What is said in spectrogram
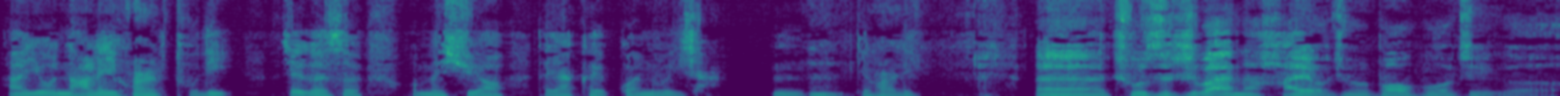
啊，又拿了一块土地，这个是我们需要大家可以关注一下。嗯嗯，这块地，呃，除此之外呢，还有就是包括这个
